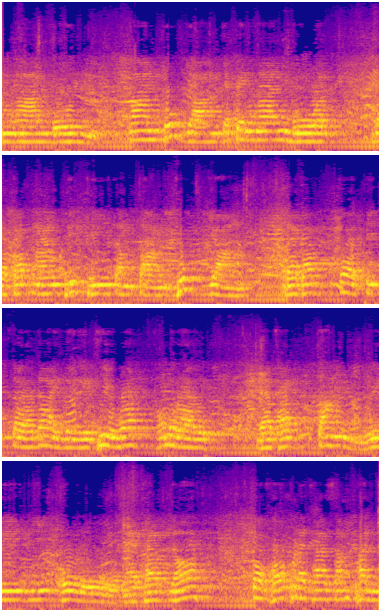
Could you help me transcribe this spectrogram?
ำงานบุญงานทุกอย่างจะเป็นงานบวชนะครับงานพิธีต่างๆทุกอย่างนะครับ ก็ติดต่อได้เลยที่วัดของเรานะครับ ตั้งวีดีโอนะครับเนาะก็ขอประชาสัมพันธ์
